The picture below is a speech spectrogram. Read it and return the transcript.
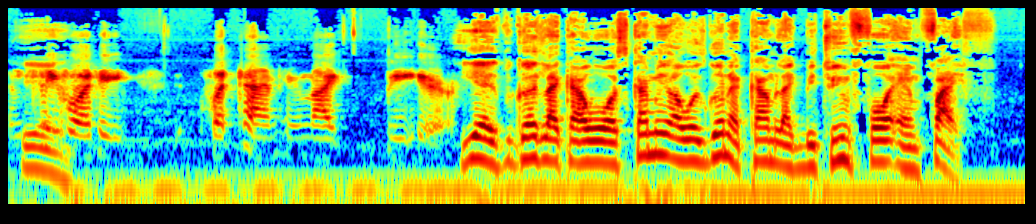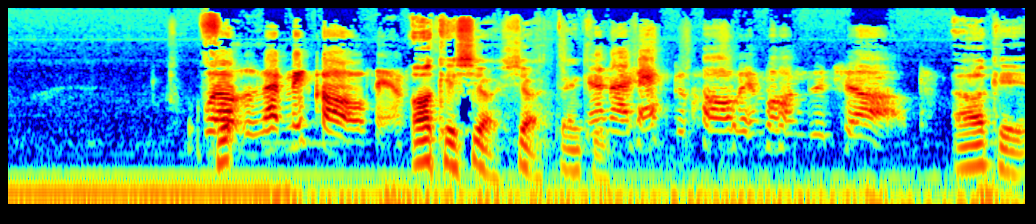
and see what he, what time he might be here. Yes, because like I was coming, I was going to come like between four and five. Well, let me call him, Okay, sure, sure. Thank you. and I have to call him on the job. Okay,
